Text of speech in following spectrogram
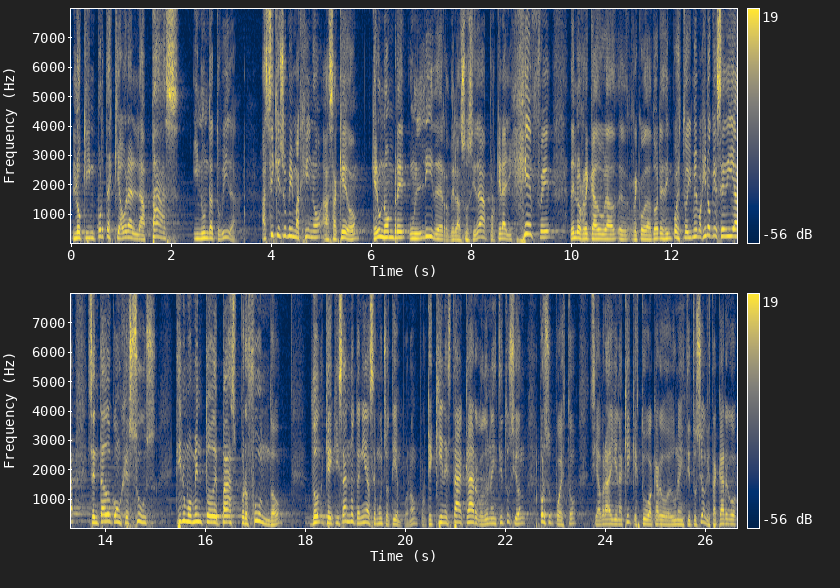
Lo que importa es que ahora la paz inunda tu vida. Así que yo me imagino a Saqueo, que era un hombre, un líder de la sociedad, porque era el jefe de los recaudadores de impuestos. Y me imagino que ese día, sentado con Jesús, tiene un momento de paz profundo que quizás no tenía hace mucho tiempo, ¿no? Porque quien está a cargo de una institución, por supuesto, si habrá alguien aquí que estuvo a cargo de una institución, que está a cargo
